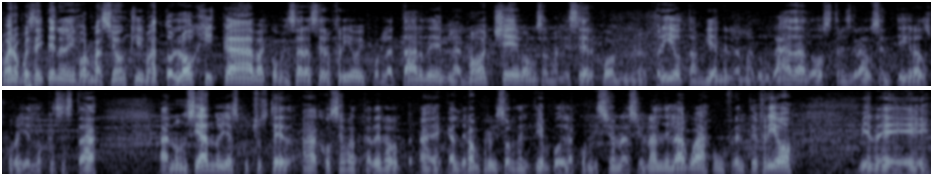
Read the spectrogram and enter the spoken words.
Bueno, pues ahí tiene la información climatológica. Va a comenzar a hacer frío hoy por la tarde, en la noche. Vamos a amanecer con frío también en la madrugada, 2, 3 grados centígrados. Por ahí es lo que se está anunciando. Ya escuchó usted a José Abad Calderón, eh, Calderón, previsor del tiempo de la Comisión Nacional del Agua. Un frente frío viene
